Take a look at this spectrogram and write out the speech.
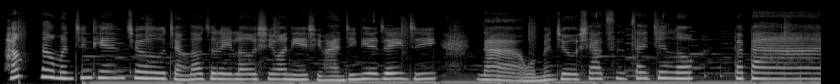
好，那我们今天就讲到这里喽。希望你也喜欢今天的这一集，那我们就下次再见喽，拜拜。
